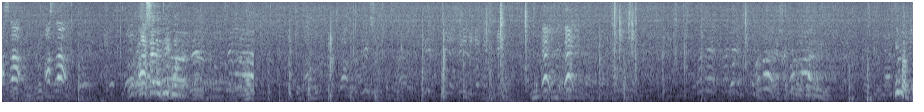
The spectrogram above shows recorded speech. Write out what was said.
Asla! Asla! Asla da prihod! Είμαστε.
